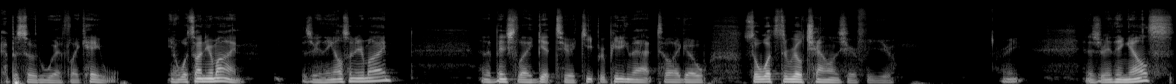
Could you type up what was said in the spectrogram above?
episode with, like, hey, you know, what's on your mind? Is there anything else on your mind? And eventually I get to, keep repeating that till I go, so what's the real challenge here for you? Right? And is there anything else?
